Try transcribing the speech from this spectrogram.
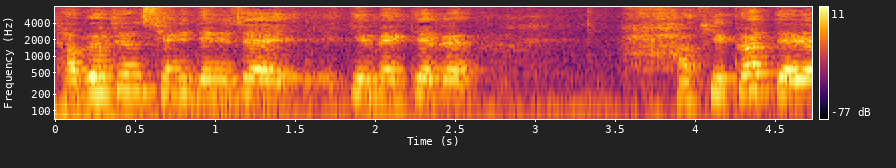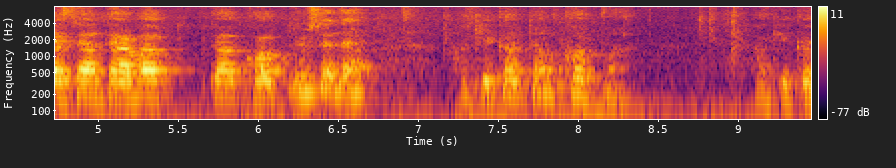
Tabiatın seni denize girmekte ve hakikat deryasından darmakta korkulursa da hakikattan korkma. Hakikat,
